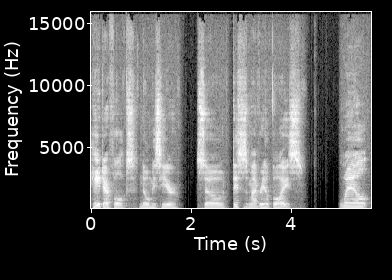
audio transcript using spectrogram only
Hey there folks, Nomis here. So this is my real voice. Well,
